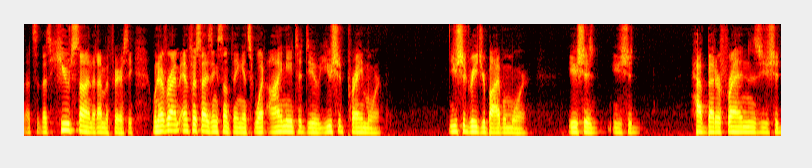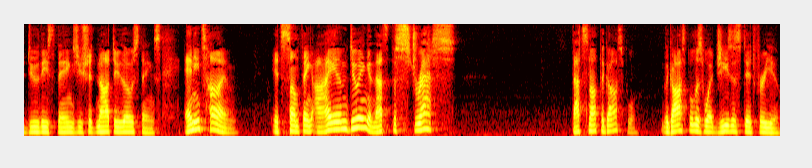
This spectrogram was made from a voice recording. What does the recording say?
That's, that's a huge sign that I'm a Pharisee. Whenever I'm emphasizing something, it's what I need to do. You should pray more. You should read your Bible more. You should, you should have better friends, you should do these things, you should not do those things. Anytime it's something I am doing, and that's the stress, that's not the gospel. The gospel is what Jesus did for you.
